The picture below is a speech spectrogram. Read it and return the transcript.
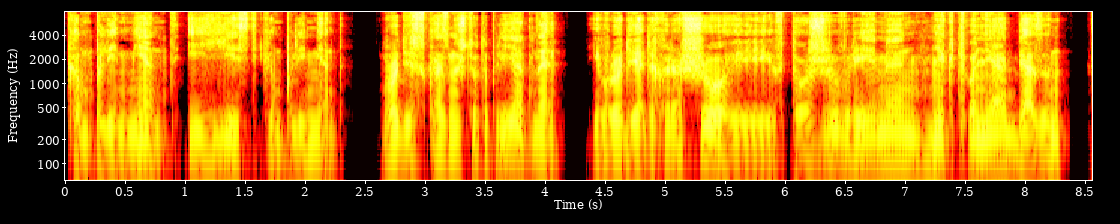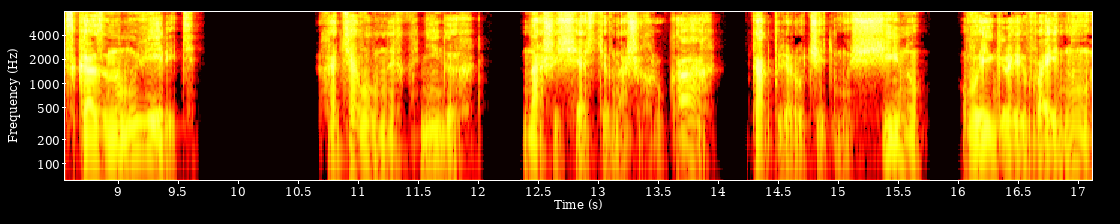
Комплимент и есть комплимент. Вроде сказано что-то приятное, и вроде это хорошо, и в то же время никто не обязан сказанному верить. Хотя в умных книгах «Наше счастье в наших руках», «Как приручить мужчину», «Выиграй войну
